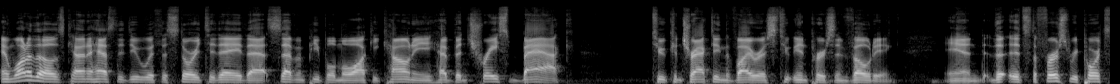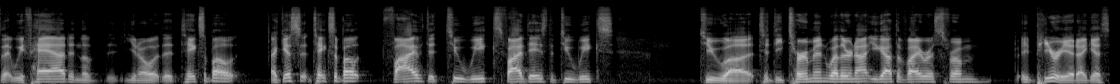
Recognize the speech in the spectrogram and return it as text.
and one of those kind of has to do with the story today that seven people in Milwaukee County have been traced back to contracting the virus to in-person voting, and the, it's the first reports that we've had, and the you know it takes about I guess it takes about five to two weeks, five days to two weeks to uh, to determine whether or not you got the virus from period, I guess,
